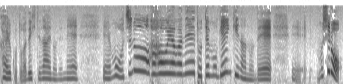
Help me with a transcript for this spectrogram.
帰ることができてないのでね、えーもううちの母親がね、とても元気なので、えーむしろ、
